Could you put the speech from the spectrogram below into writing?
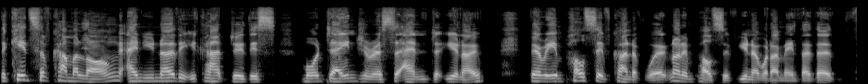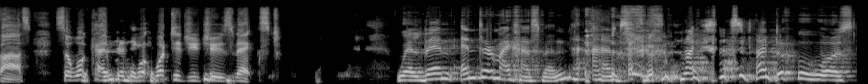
The kids have come along and you know that you can't do this more dangerous and you know very impulsive kind of work. Not impulsive you know what i mean though the fast. So what came what, what did you choose next well, then enter my husband, and my husband, who was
